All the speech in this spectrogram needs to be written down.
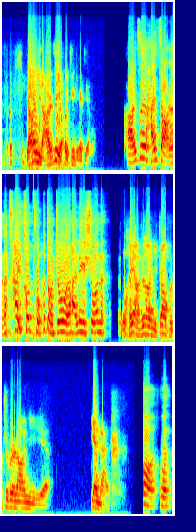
然后你的儿子也会听这个节目。儿子还早着呢，他以后懂不懂中文还另说呢。我很想知道你丈夫知不知道你厌男。哦，我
